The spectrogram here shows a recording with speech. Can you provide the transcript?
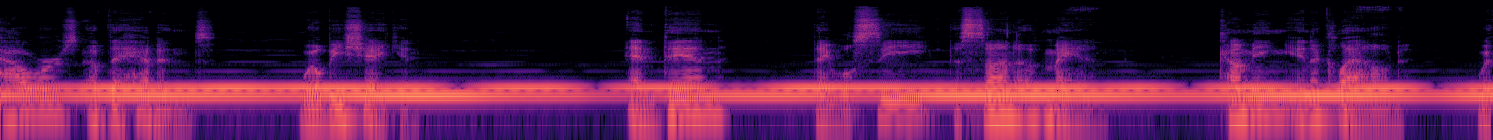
powers of the heavens will be shaken, and then they will see the Son of Man coming in a cloud with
